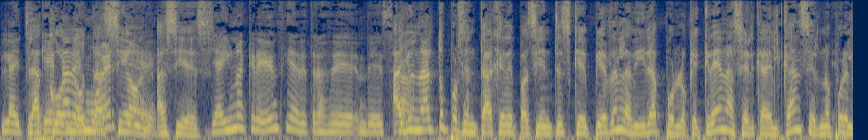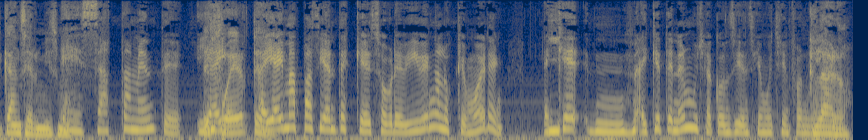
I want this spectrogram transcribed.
la etiqueta de connotación, muerte. así es. Y hay una creencia detrás de, de esa... Hay un alto porcentaje de pacientes que pierden la vida por lo que creen acerca del cáncer, no por el cáncer mismo. Exactamente. Y Es hay, fuerte. ahí hay más pacientes que sobreviven a los que mueren. Es Y- que mm, hay que tener mucha conciencia y mucha información. Claro.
